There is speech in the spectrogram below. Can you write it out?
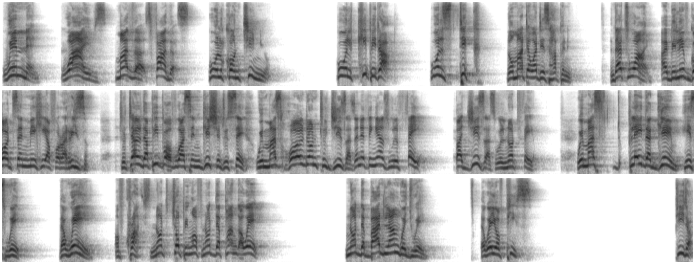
women, wives, mothers, fathers who will continue, who will keep it up, who will stick no matter what is happening. And that's why I believe God sent me here for a reason. To tell the people of Uasin Gishu to say, we must hold on to Jesus. Anything else will fail, but Jesus will not fail. We must play the game His way, the way of Christ, not chopping off, not the panga way, not the bad language way, the way of peace. Peter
